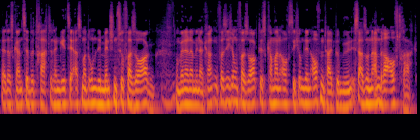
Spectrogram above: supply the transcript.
das Ganze betrachtet, dann geht es ja erstmal darum, den Menschen zu versorgen. Mhm. Und wenn er dann mit einer Krankenversicherung versorgt ist, kann man auch sich um den Aufenthalt bemühen. Ist also ein anderer Auftrag.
